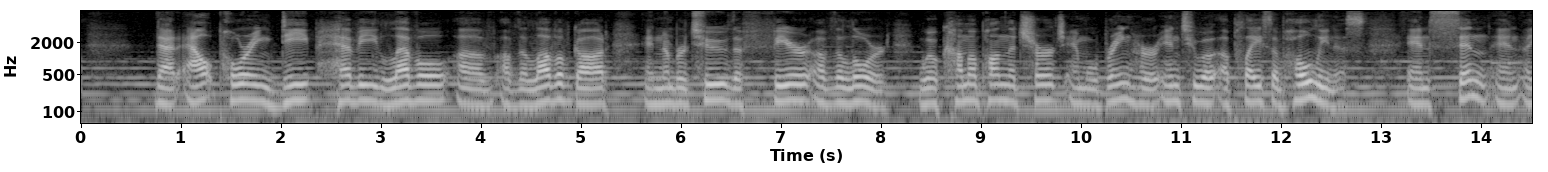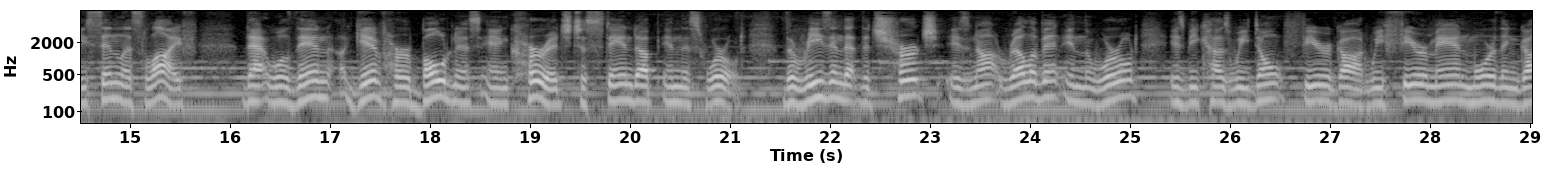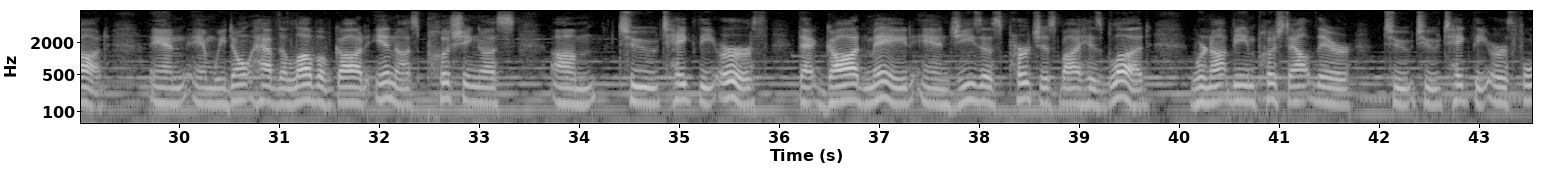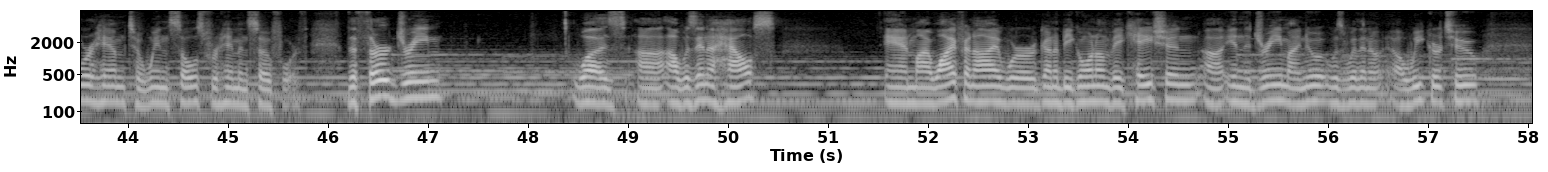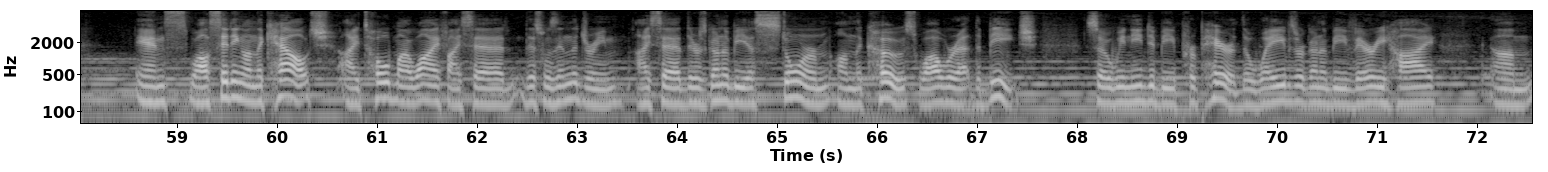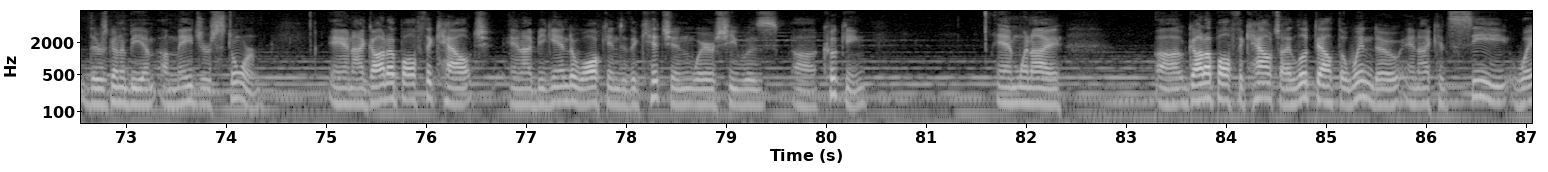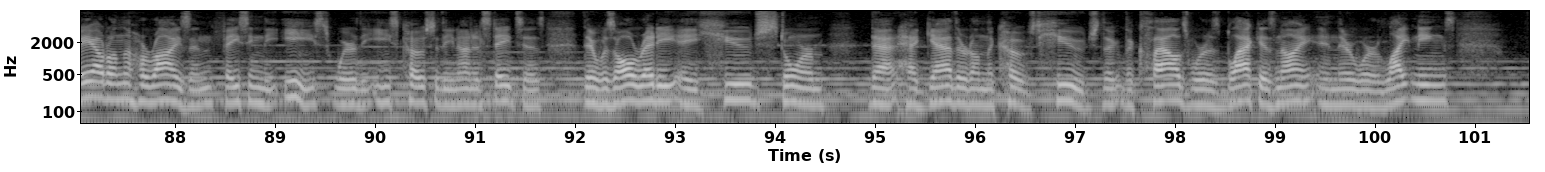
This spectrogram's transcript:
that outpouring, deep, heavy level of, of the love of God. And number two, the fear of the Lord will come upon the church and will bring her into a, a place of holiness and sin and a sinless life that will then give her boldness and courage to stand up in this world. The reason that the church is not relevant in the world is because we don't fear God. We fear man more than God and, and we don't have the love of God in us pushing us um, to take the earth that God made and Jesus purchased by his blood, we're not being pushed out there to, to take the earth for him, to win souls for him, and so forth. The third dream was uh, I was in a house and my wife and I were going to be going on vacation. Uh, in the dream, I knew it was within a, a week or two. And while sitting on the couch, I told my wife, I said, this was in the dream, I said, there's going to be a storm on the coast while we're at the beach. So we need to be prepared. The waves are going to be very high. Um, there's going to be a, a major storm. And I got up off the couch and I began to walk into the kitchen where she was uh, cooking. And when I uh, got up off the couch, I looked out the window and I could see way out on the horizon, facing the east, where the east coast of the United States is, there was already a huge storm that had gathered on the coast. Huge. The, the clouds were as black as night and there were lightnings.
